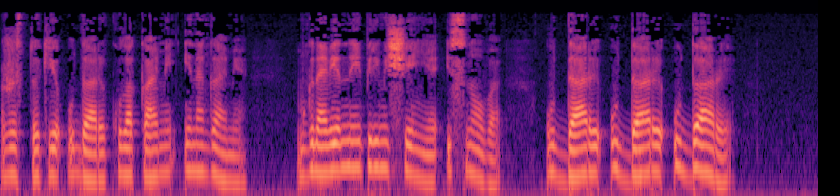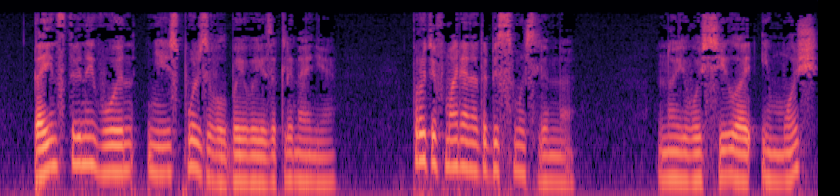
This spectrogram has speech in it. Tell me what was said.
жестокие удары кулаками и ногами, мгновенные перемещения и снова удары, удары, удары. Таинственный воин не использовал боевые заклинания. Против Марьян это бессмысленно. Но его сила и мощь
